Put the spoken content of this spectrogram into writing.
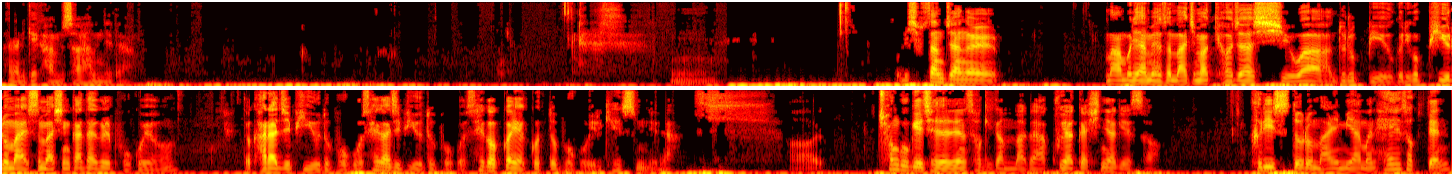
하나님께 감사합니다. 음, 우리 13장을 마무리하면서 마지막 겨자씨와 누룩 비유 그리고 비유로 말씀하신 까닭을 보고요. 또 가라지 비유도 보고 세 가지 비유도 보고 새 것과 옛 것도 보고 이렇게 했습니다. 어, 천국에 제대된 서기관마다 구약과 신약에서 그리스도로 말미암은 해석된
